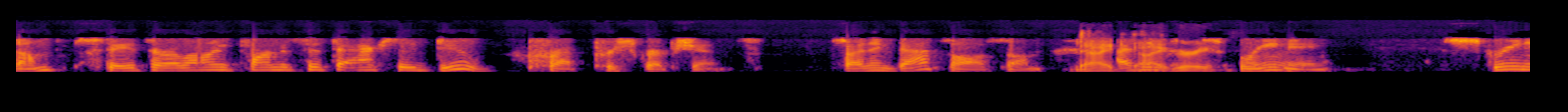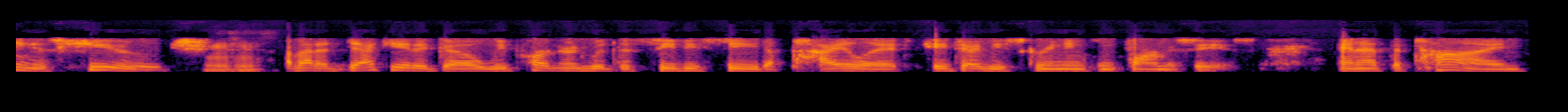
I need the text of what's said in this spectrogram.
some states are allowing pharmacists to actually do prep prescriptions so i think that's awesome i, I, I agree screening screening is huge. Mm-hmm. About a decade ago, we partnered with the CDC to pilot HIV screenings in pharmacies. And at the time,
